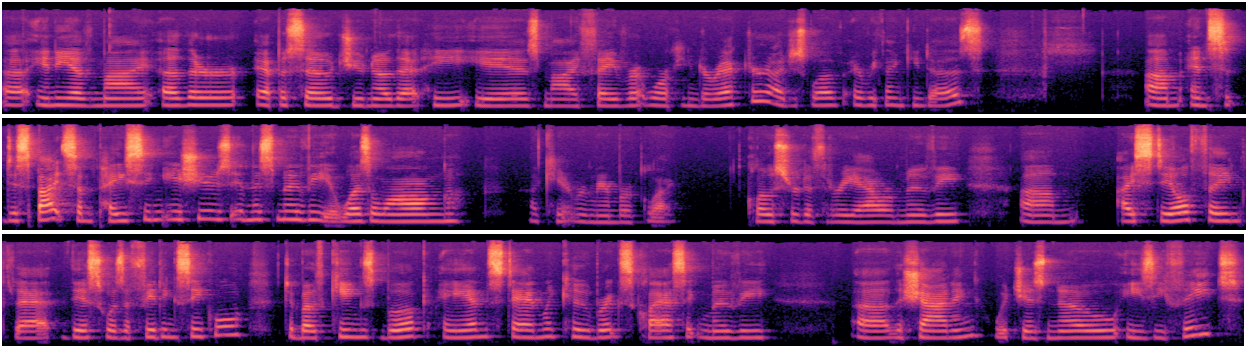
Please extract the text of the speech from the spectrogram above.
uh, any of my other episodes, you know that he is my favorite working director. I just love everything he does. Um, and s- despite some pacing issues in this movie, it was a long, I can't remember, like closer to three hour movie. Um, I still think that this was a fitting sequel to both King's book and Stanley Kubrick's classic movie, uh, The Shining, which is no easy feat.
